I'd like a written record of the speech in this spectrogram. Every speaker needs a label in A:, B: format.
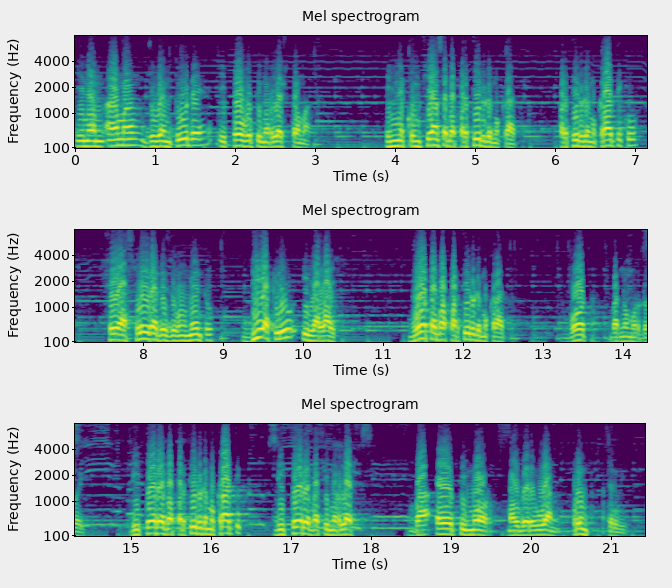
A: e não juventude e povo timor-leste toma. E minha confiança para Partido Democrático. Partido Democrático, se de desenvolvimento, dia clio e lalais. Vota para o Partido Democrático. Vota para o número 2. Vitória para o Partido Democrático, vitória para Timor-Leste. Para o Timor, Malberuan, pronto a servir.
